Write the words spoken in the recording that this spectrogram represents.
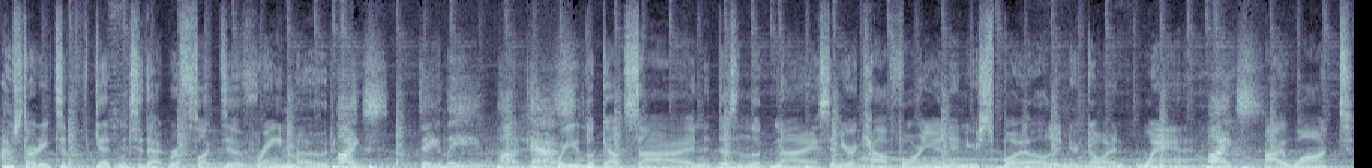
I'm starting to get into that reflective rain mode. Mike's Daily Podcast. Where you look outside and it doesn't look nice, and you're a Californian and you're spoiled and you're going, wham. Mike's I want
